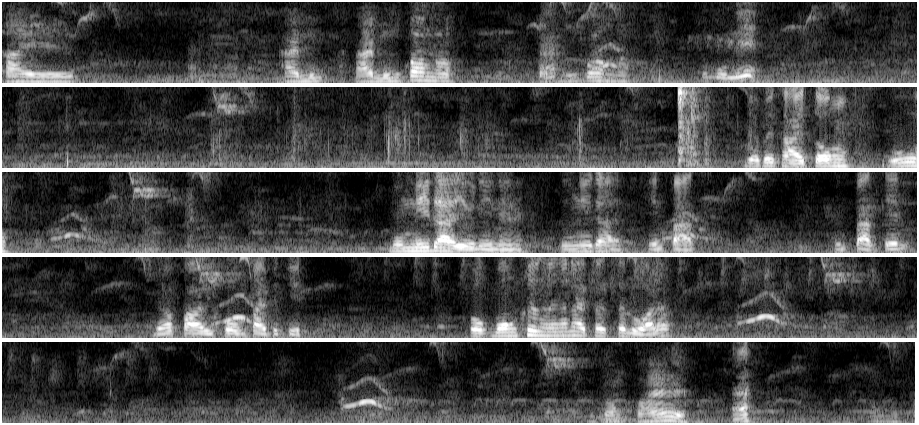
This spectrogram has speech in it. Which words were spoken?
ถ่ายถ่ายมุมถ่ายมุมกล้องเอาจับมุมกล้องเอาตรงมุมนี้เดี๋ยวไปถ่ายตรงอู้ มุมนี้ได้อยู่นี่นี่นี่ตรงนี้ได้ เห็นปาก เห็นปากเต็นท์เดี๋ยวไฟโคมไฟไปติดหกโมงครึ่งแล้วก็ได้จะสลัวแล้วต้องไฟฮะต้องเอาไฟ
